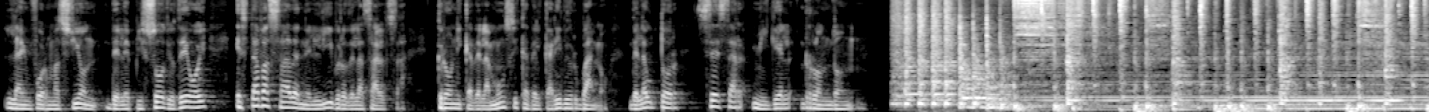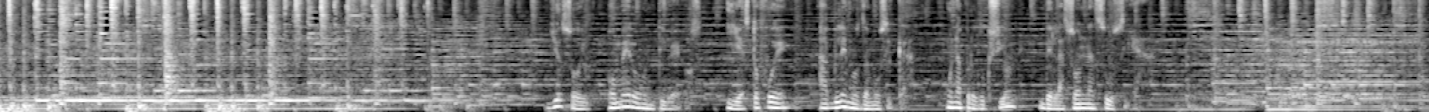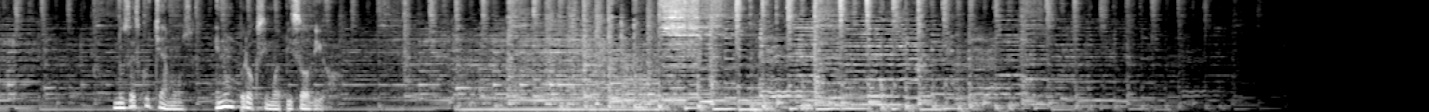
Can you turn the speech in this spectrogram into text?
La información del episodio de hoy está basada en el libro de la salsa, Crónica de la Música del Caribe Urbano, del autor César Miguel Rondón. Yo soy Homero Ontiveros y esto fue Hablemos de Música, una producción de la zona sucia. Nos escuchamos en un próximo episodio.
